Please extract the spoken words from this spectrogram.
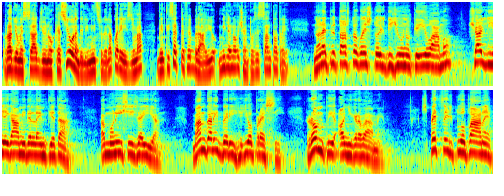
radiomessaggio in occasione dell'inizio della Quaresima, 27 febbraio 1963. Non è piuttosto questo il digiuno che io amo? Sciogli i legami della impietà, ammonisce Isaia. Manda liberi gli oppressi, rompi ogni gravame. Spezza il tuo pane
